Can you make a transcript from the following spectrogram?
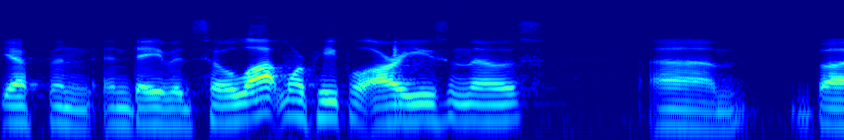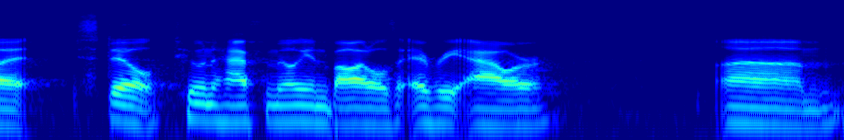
yep, and, and David. So a lot more people are using those, um, but still, two and a half million bottles every hour um,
